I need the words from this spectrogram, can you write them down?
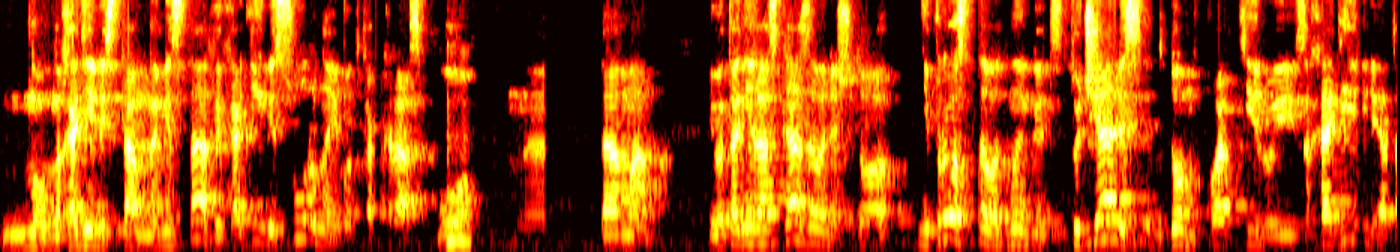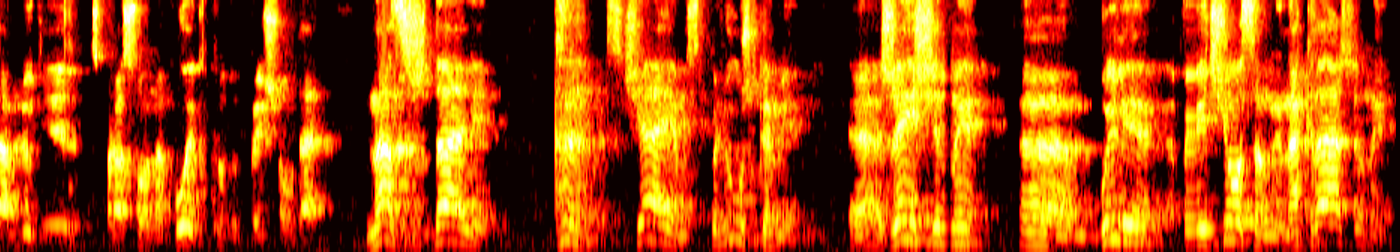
ну, находились там на местах и ходили с урной вот как раз по э, домам. И вот они рассказывали, что не просто вот мы, говорит, стучались в дом, в квартиру и заходили, а там люди с просона, ой, кто тут пришел, да. Нас ждали с чаем, с плюшками, женщины были причесаны, накрашены,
